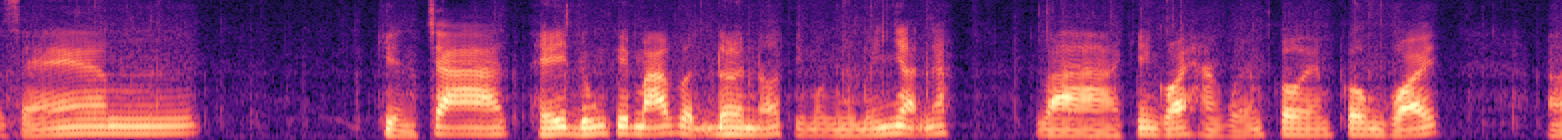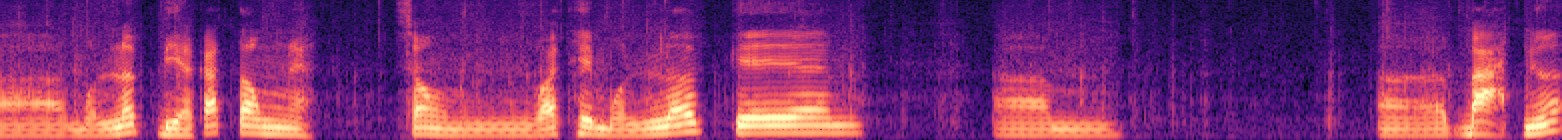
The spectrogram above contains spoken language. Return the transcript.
sẽ kiểm tra thấy đúng cái mã vận đơn đó thì mọi người mới nhận nhé và cái gói hàng của em cô em cô gói à, một lớp bìa cắt tông này. Xong rồi mình gói thêm một lớp cái um, uh, bạt nữa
